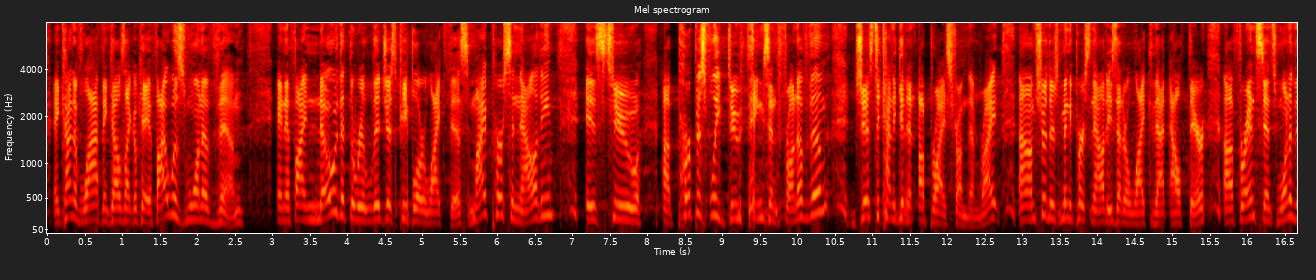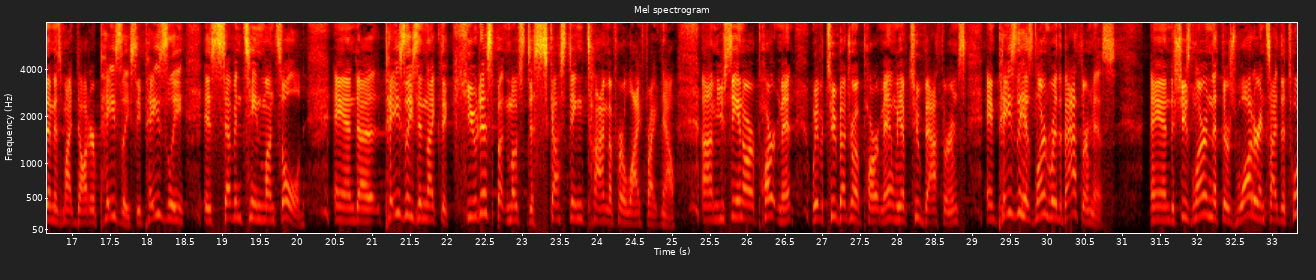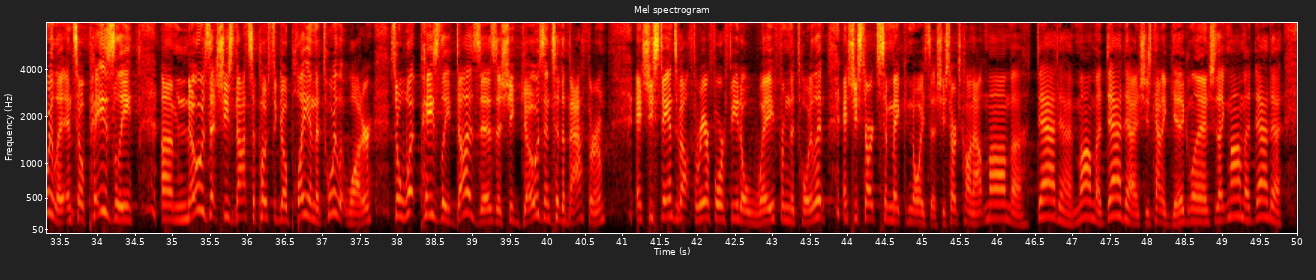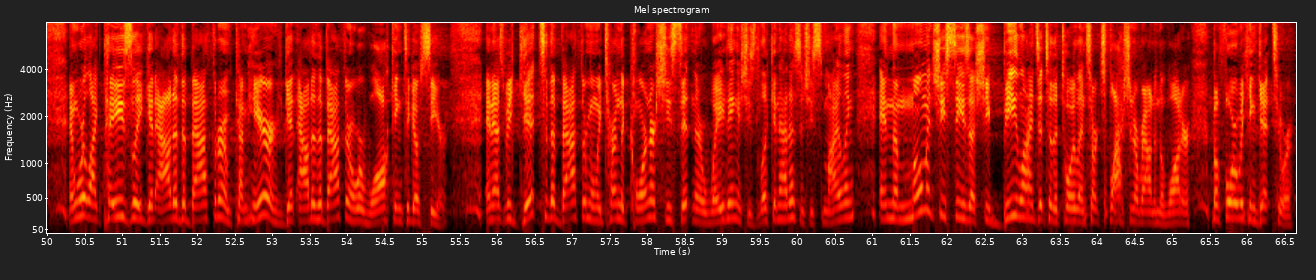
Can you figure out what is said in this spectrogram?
and kind of laughing I was like, okay, if I was one of them and if I know that the religious people are like this, my personality is to uh, purposefully do things in front of them just to kind of get an uprise from them, right? Uh, I'm sure there's many personalities that are like that out there. Uh, for instance, one of them is my daughter Paisley. See, Paisley is 17 months old, and uh, Paisley's in like the cutest but most disgusting time of her life right now. Um, you see, in our apartment, we have a two bedroom apartment, we have two bathrooms, and Paisley has learned where the bathroom is and she's learned that there's water inside the toilet. And so Paisley um, knows that she's not supposed to go play in the toilet water. So what Paisley does is, is she goes into the bathroom and she stands about three or four feet away from the toilet and she starts to make noises. She starts calling out, "Mama, Dada, Mama, Dada," and she's kind of giggling. She's like, "Mama, Dada," and we're like, "Paisley, get out of the bathroom. Come here. Get out of the bathroom." We're walking to go see her. And as we get to the bathroom and we turn the corner, she's sitting there waiting and she's looking at us and she's smiling. And the moment she sees us, she beelines it to the toilet and starts splashing around in the water before we can get to her.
